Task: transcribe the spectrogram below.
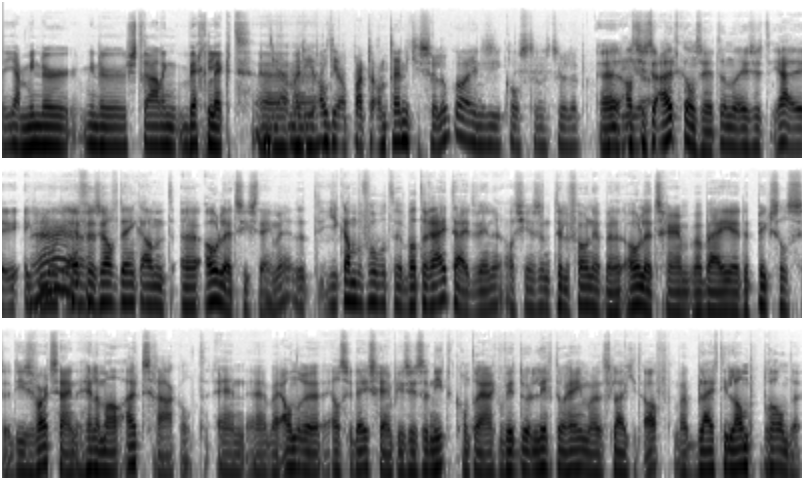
ja, minder, minder straling weglekt. ja, maar die, al die aparte antennetjes zullen ook wel energie kosten natuurlijk. Die, als je ze uit kan zetten, dan is het, ja, ik ja, moet ja. even zelf denken aan het OLED-systeem. Je kan bijvoorbeeld batterijtijd winnen als je zo'n telefoon hebt met een OLED-scherm, waarbij je de pixels die zwart zijn helemaal uitschakelt. En uh, bij andere LCD-schermpjes is het niet, komt er eigenlijk wit door, licht doorheen, maar dan sluit je het af. Maar blijft die lamp branden.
